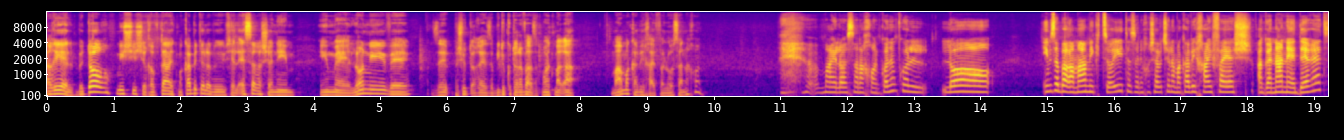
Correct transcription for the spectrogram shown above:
אריאל, בתור מישהי שחוותה את מכבי תל אביב של עשר השנים עם אה, לוני, וזה פשוט, הרי זה בדיוק אותו דבר, זו תמונת מראה. מה מכבי חיפה לא עושה נכון? מה היא לא עושה נכון? קודם כל, לא... אם זה ברמה המקצועית, אז אני חושבת שלמכבי חיפה יש הגנה נהדרת,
